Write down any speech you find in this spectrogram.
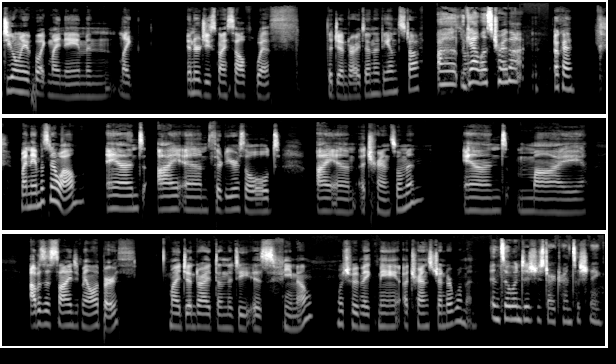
Do you want me to put like my name and like introduce myself with the gender identity and stuff? Uh, yeah, let's try that. Okay. My name is Noelle and I am 30 years old. I am a trans woman, and my I was assigned male at birth. My gender identity is female, which would make me a transgender woman. And so, when did you start transitioning?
